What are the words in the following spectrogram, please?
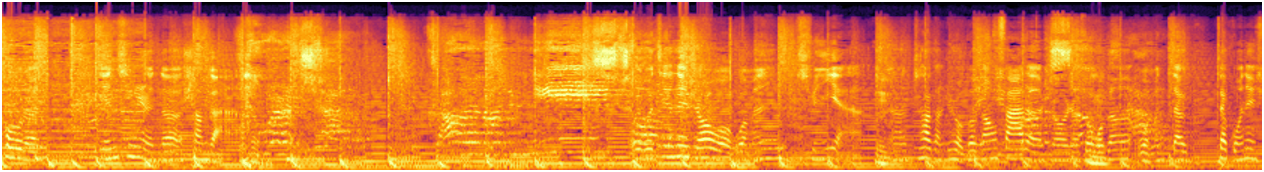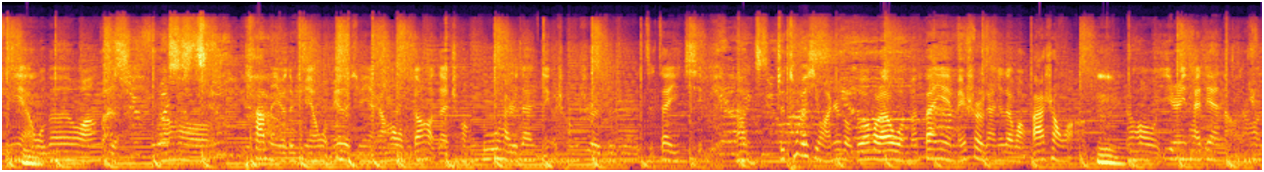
透着年轻人的伤感。我我记得那时候我我们巡演，嗯。嗯、他可能这首歌刚发的时候，就我跟我们在在国内巡演，嗯。我跟王子，然后他们乐队巡演，我们乐队巡演，然后我们刚好在成都还是在哪个城市，就是在一起，然后就特别喜欢这首歌。后来我们半夜没事儿干，就在网吧上网，嗯，然后一人一台电脑，然后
